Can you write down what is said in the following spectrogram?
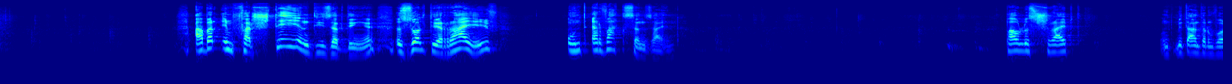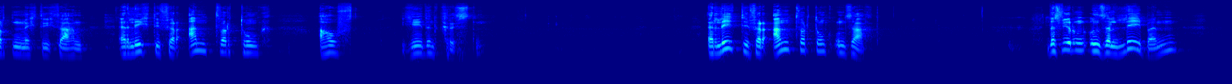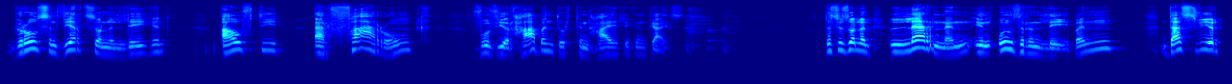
Aber im Verstehen dieser Dinge sollt ihr reif und erwachsen sein. Paulus schreibt, und mit anderen Worten möchte ich sagen, er legt die Verantwortung auf jeden Christen. Er legt die Verantwortung und sagt, dass wir in unserem Leben großen Wert sollen legen auf die Erfahrung, wo wir haben durch den Heiligen Geist. Dass wir sollen lernen in unserem Leben, dass wir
